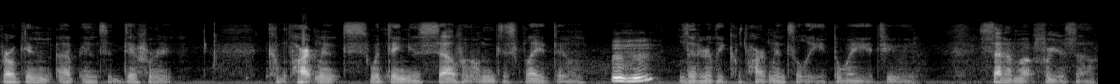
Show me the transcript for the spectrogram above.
broken up into different compartments within yourself and only displayed them Mm-hmm. literally compartmentally the way that you set them up for yourself.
